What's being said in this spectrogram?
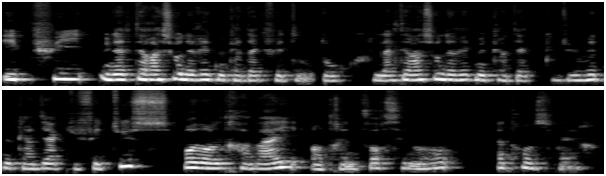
Et puis, une altération des rythmes cardiaques fœtaux. Donc, l'altération du rythme cardiaque du fœtus pendant le travail entraîne forcément un transfert.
